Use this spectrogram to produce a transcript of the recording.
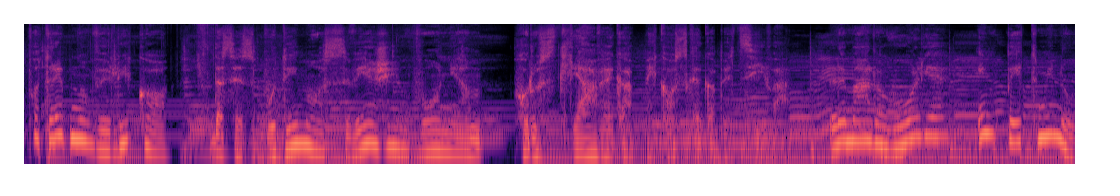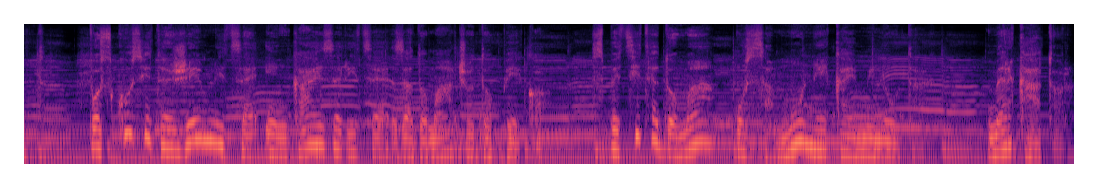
potrebno veliko, da se zbudimo s svežim vonjem hrustljavega pekovskega peciva. Le malo volje in pet minut. Poskusite žemljice in kajzerice za domačo dopeko. Specite doma v samo nekaj minutah. Merkator.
